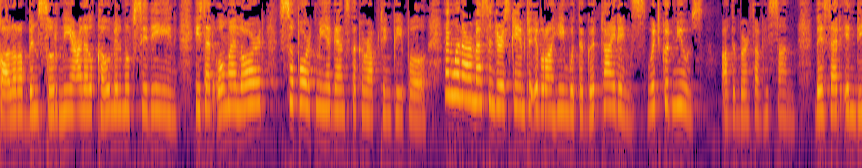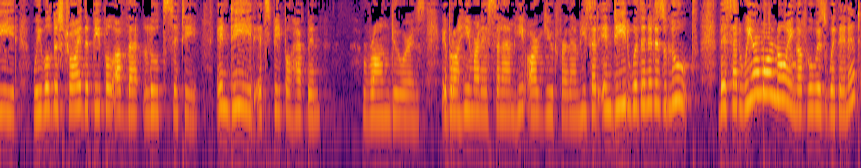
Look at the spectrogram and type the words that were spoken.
قَالَ رَبِّ انصُرْنِي عَلَى الْقَوْمِ الْمُفْسِدِينَ He said, O my Lord, support me against the corrupting people. And when our messengers came to Ibrahim with the good tidings, which good news? of the birth of his son. They said, indeed, we will destroy the people of that Lut city. Indeed, its people have been wrongdoers. Ibrahim a.s., he argued for them. He said, indeed within it is Lut. They said, we are more knowing of who is within it.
